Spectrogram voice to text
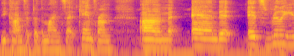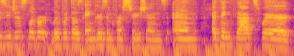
the concept of the mindset came from. Um, and it, it's really easy to just live, live with those angers and frustrations. And I think that's where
